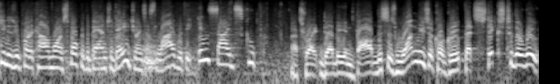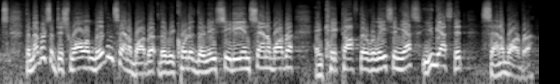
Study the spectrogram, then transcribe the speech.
Key News reporter Kyle Moore spoke with the band today. He joins us live with the Inside Scoop. That's right, Debbie and Bob. This is one musical group that sticks to their roots. The members of Dishwalla live in Santa Barbara. They recorded their new CD in Santa Barbara and kicked off their release in, yes, you guessed it, Santa Barbara.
